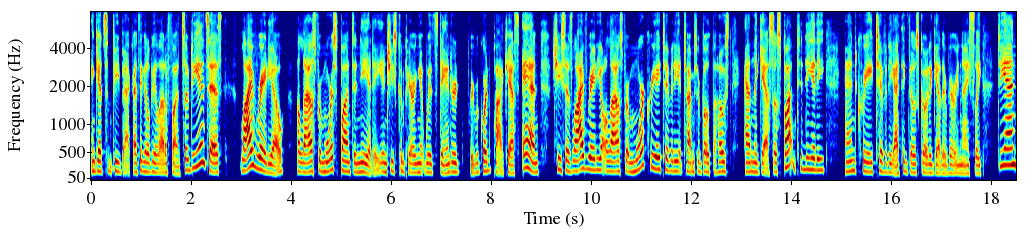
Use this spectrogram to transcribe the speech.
and get some feedback. I think it'll be a lot of fun. So Deanne says, live radio allows for more spontaneity, and she's comparing it with standard pre recorded podcasts. And she says live radio allows for more creativity at times for both the host and the guest. So, spontaneity and creativity, I think those go together very nicely. Deanne,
